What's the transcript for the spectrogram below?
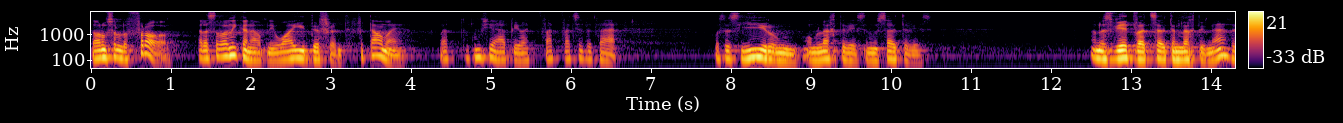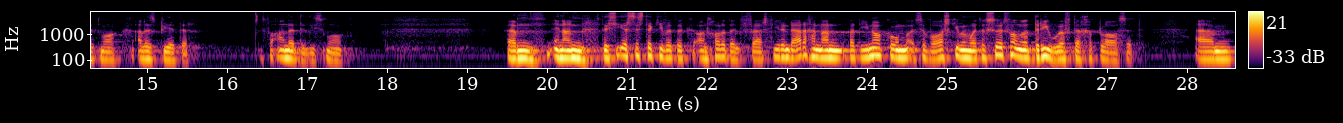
Daarom sal hulle vra. Hulle sal nie kan help nie. Why are you different? Vertel my. Wat hoekom is jy happy? Wat wat wat sit dit werk? Ons is hier om om lig te wees en om sout te wees. En ons weet wat sout en lig doen, né? Dit maak alles beter. Dit verander dit die smaak. Ehm um, en dan dis die eerste stukkie wat ek aangaan het in vers 34 en dan wat hierna kom is 'n waarskuwing wat 'n soort van onder drie hoofde geplaas het. Ehm um,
